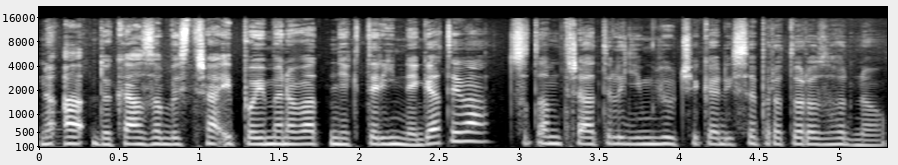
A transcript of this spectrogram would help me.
No a dokázal bys třeba i pojmenovat některý negativa, co tam třeba ty lidi můžou čekat, když se pro to rozhodnou?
